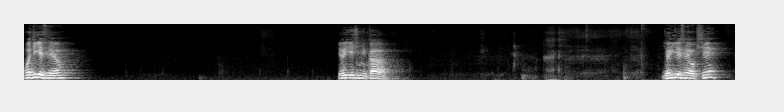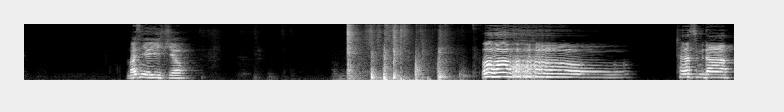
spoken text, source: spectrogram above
어디 계세요? 여기 계십니까? 여기 계세요 혹시? 말씀 여주십시오. 어허허허. 찾았습니다.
